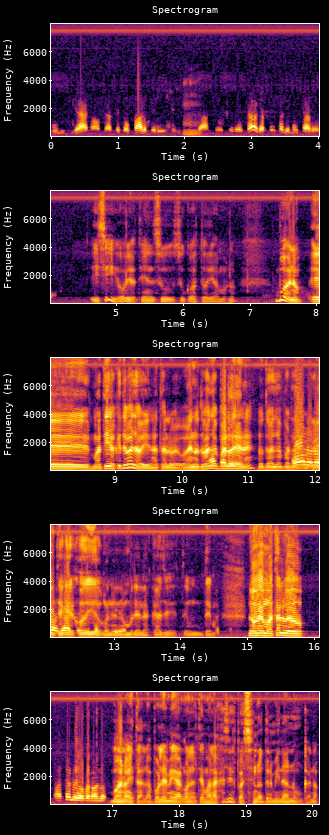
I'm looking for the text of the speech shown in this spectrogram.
publicidad, ¿no? O sea, se comparte el, el mm. pero cada cartel sale muy caro, ¿eh? Y sí, obvio, tiene su, su costo, digamos, ¿no? Bueno, eh, Matías, que te vaya bien, hasta luego, ¿eh? No te vayas a perder, ¿eh? No te vayas a perder, viste que es jodido con el nombre de las calles, este es un tema. Nos vemos, hasta luego. Hasta luego, Fernando. Bueno, ahí está, la polémica con el tema de las calles parece no terminar nunca, ¿no?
